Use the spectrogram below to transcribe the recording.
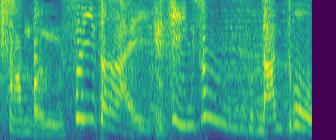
山盟虽在，锦书难托。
